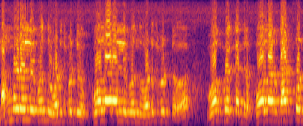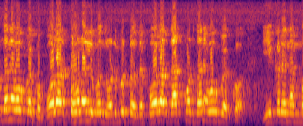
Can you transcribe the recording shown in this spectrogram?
ನಮ್ಮೂರಲ್ಲಿ ಬಂದು ಹೊಡೆದ್ಬಿಟ್ಟು ಕೋಲಾರಲ್ಲಿ ಬಂದು ಹೊಡೆದ್ಬಿಟ್ಟು ಹೋಗ್ಬೇಕಂದ್ರೆ ಕೋಲಾರ ದಾಟ್ಕೊಂಡ್ತಾನೆ ಹೋಗ್ಬೇಕು. ಕೋಲಾರ ಟೌನಲ್ಲಿ ಬಂದು ಹೊಡೆದ್ಬಿಟ್ಟು ಅಂದರೆ ಕೋಲಾರ ದಾಟ್ಕೊಂಡ್ತಾನೆ ಹೋಗ್ಬೇಕು. ಈ ಕಡೆ ನಮ್ಮ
